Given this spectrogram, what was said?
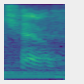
channel.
